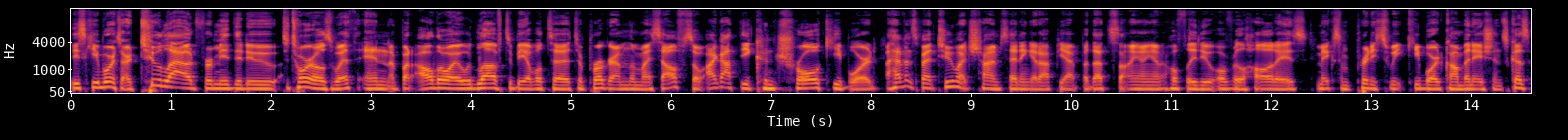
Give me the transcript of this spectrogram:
these keyboards are too loud for me to do tutorials with. And but although I would love to be able to to program them myself, so I got the control keyboard. I haven't spent too much time setting it up yet, but that's something I'm gonna hopefully do over the holidays. Make some pretty sweet keyboard combinations because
